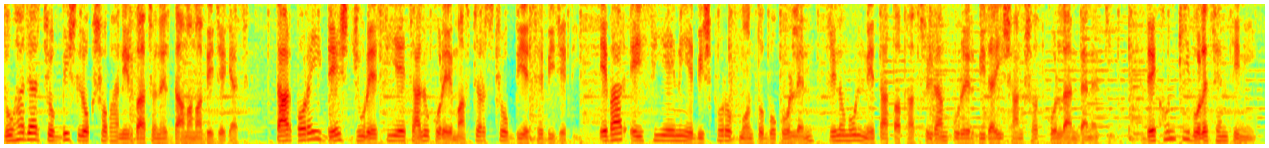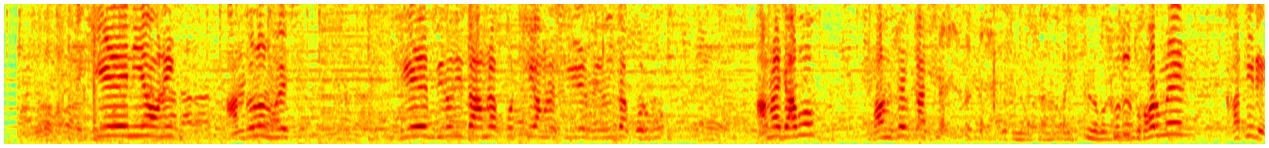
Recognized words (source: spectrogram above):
দু হাজার চব্বিশ লোকসভা নির্বাচনের দামামা বেজে গেছে। তারপরেই দেশ জুড়ে সিএ চালু করে মাস্টার স্ট্রোক দিয়েছে বিজেপি। এবার এই সিএ নিয়ে বিস্ফোরক মন্তব্য করলেন তৃণমূল নেতা তথা শ্রীরামপুরের বিদায়ী সাংসদ কল্যাণ ব্যানার্জি। দেখুন কি বলেছেন তিনি। সিএ নিয়ে অনেক আন্দোলন হয়েছে। সিএ বিরোধিতা আমরা করছি, আমরা সিএর বিরোধিতা করব। আমরা যাব মানুষের কাছে। শুধু ধর্মের খাতিরে,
